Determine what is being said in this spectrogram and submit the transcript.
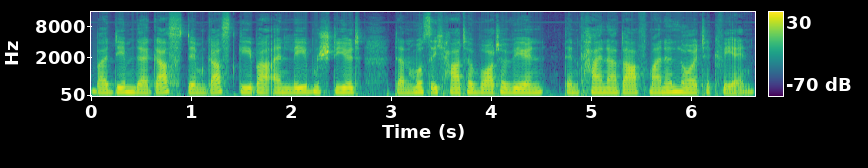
bei dem der Gast dem Gastgeber ein Leben stiehlt, dann muss ich harte Worte wählen, denn keiner darf meine Leute quälen.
